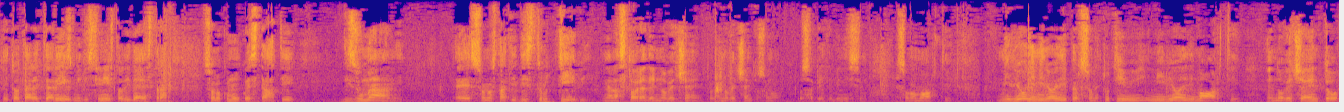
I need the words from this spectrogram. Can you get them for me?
che i totalitarismi di sinistra o di destra sono comunque stati disumani, eh, sono stati distruttivi nella storia del Novecento. Nel Novecento lo sapete benissimo, sono morti milioni e milioni di persone, tutti i milioni di morti nel Novecento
